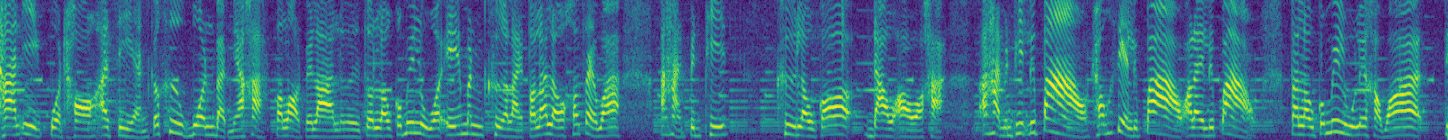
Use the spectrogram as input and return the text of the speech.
ทานอีกปวดท้องอาเจียนก็คือวนแบบนี้ค่ะ ตลอดเวลาเลย จนเราก็ไม่รู้ว่าเอ๊ะมันคืออะไร ตอนแรกเราเข้าใจว่าอาหารเป็นพิษ คือเราก็เดาเอาอะค่ะ อาหารเป็นพิษหรือเปล่า ท้องเสียหรือเปล่าอะไรหรือเปล่า แต่เราก็ไม่รู้เลยค่ะว่าจ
